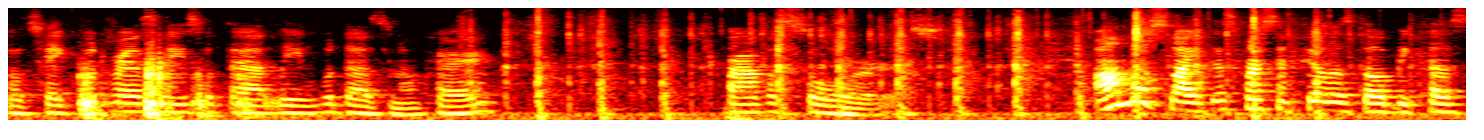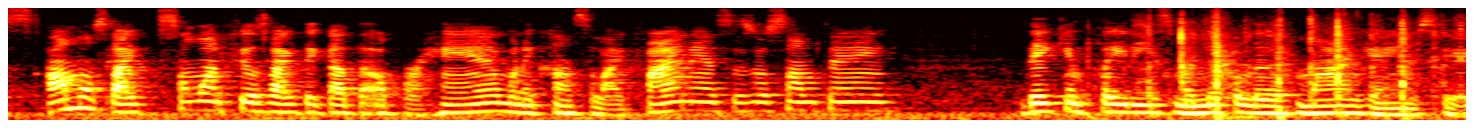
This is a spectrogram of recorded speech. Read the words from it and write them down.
So take what resonates with that, leave what doesn't, okay? Five of Swords. Almost like this person feels as though because almost like someone feels like they got the upper hand when it comes to like finances or something. They can play these manipulative mind games here.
